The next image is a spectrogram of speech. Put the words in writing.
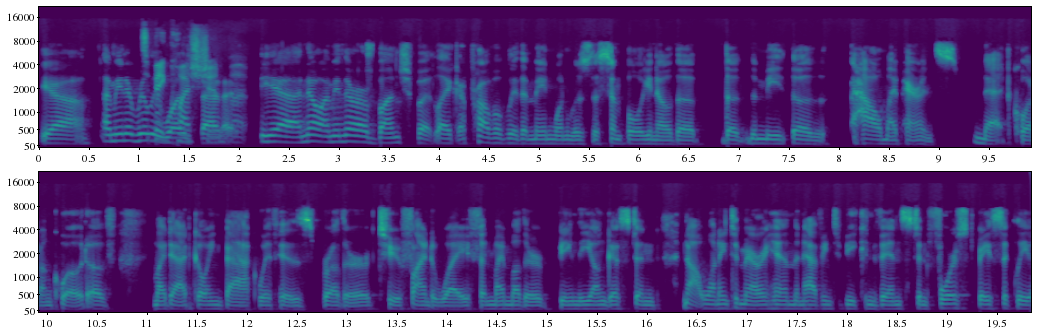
Yeah, I mean, it really was question, that. But... Yeah, no, I mean, there are a bunch, but like, probably the main one was the simple, you know, the the the meet the how my parents met, quote unquote, of my dad going back with his brother to find a wife and my mother being the youngest and not wanting to marry him and having to be convinced and forced basically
